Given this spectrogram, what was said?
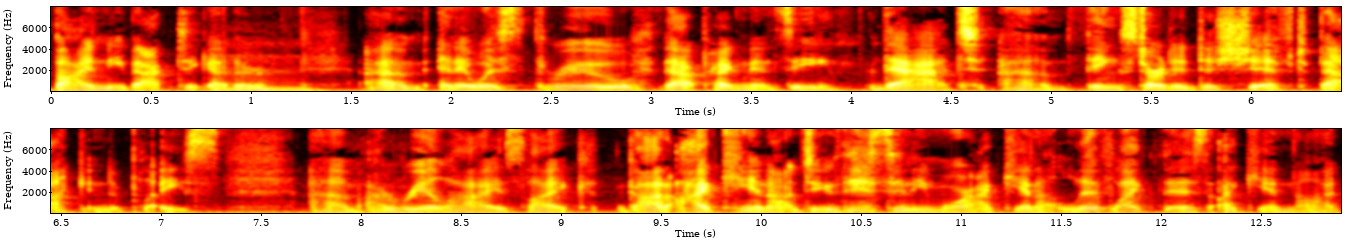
bind me back together. Mm. Um, and it was through that pregnancy that um, things started to shift back into place um, I realized, like, God, I cannot do this anymore. I cannot live like this. I cannot,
